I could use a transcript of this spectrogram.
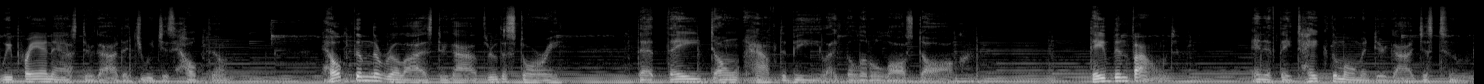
We pray and ask, dear God, that you would just help them. Help them to realize, dear God, through the story, that they don't have to be like the little lost dog. They've been found. And if they take the moment, dear God, just to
